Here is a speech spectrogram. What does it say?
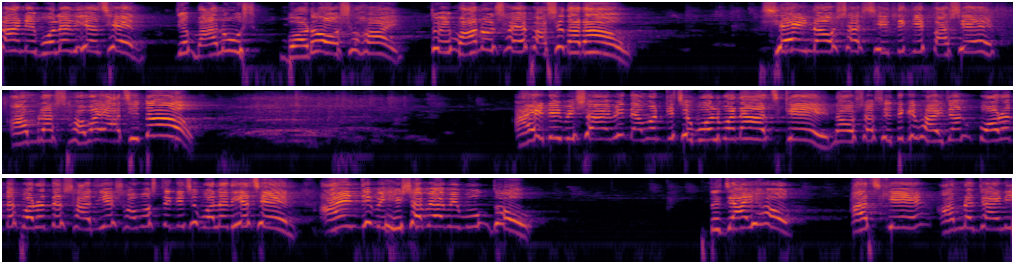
কানে বলে দিয়েছেন যে মানুষ বড় অসহায় তুমি মানুষ হয়ে পাশে দাঁড়াও। সেই নওশাদ সিদ্দিকীর পাশে আমরা সবাই আছি তো? আইডি বিষয়ে আমি তেমন কিছু বলব না আজকে। নওশাদ সিদ্দিকী ভাইজান পরতে পরতে সাজিয়ে সমস্ত কিছু বলে দিয়েছেন। আইনজীবী হিসাবে আমি মুগ্ধ। তো যাই হোক, আজকে আমরা জানি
